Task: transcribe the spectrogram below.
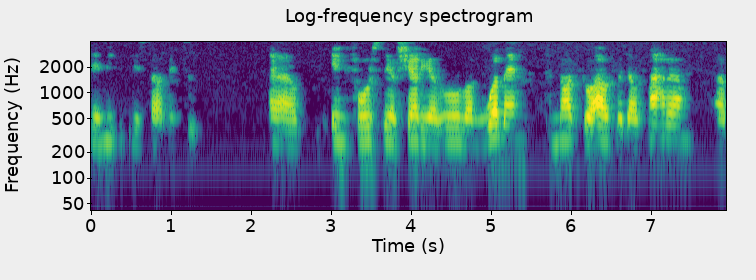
they immediately started uh, enforce their Sharia rule on women to not go out without mahram, uh,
